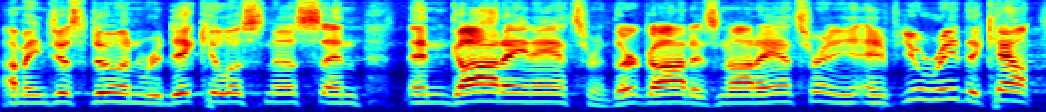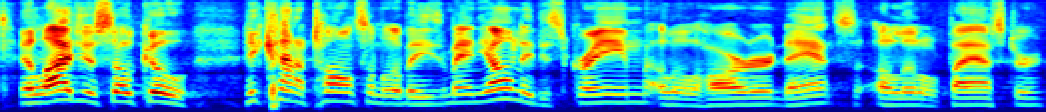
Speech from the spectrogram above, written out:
I mean, just doing ridiculousness, and, and God ain't answering. Their God is not answering. And if you read the account, Elijah's so cool. He kind of taunts them a little bit. He says, Man, y'all need to scream a little harder, dance a little faster,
